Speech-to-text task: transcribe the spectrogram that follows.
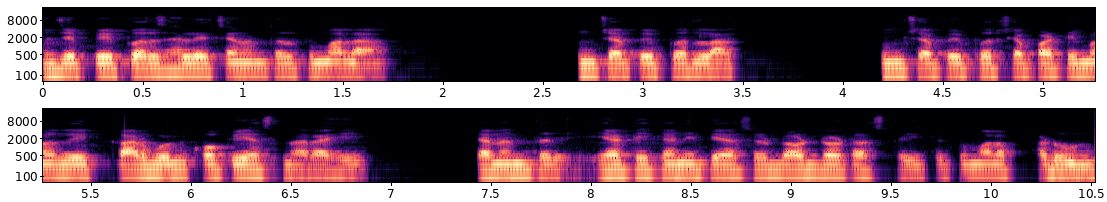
म्हणजे पेपर झाल्याच्यानंतर तुम्हाला तुमच्या पेपरला तुमच्या पेपरच्या पाठीमागे एक कार्बन कॉपी असणार आहे. त्यानंतर या ठिकाणी ते असं डॉट डॉट असतं इथे तुम्हाला फाडून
